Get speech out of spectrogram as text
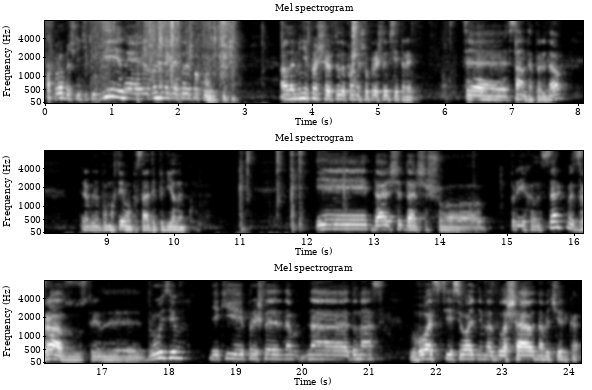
Коробочки тільки дві, вони так деколи пакують. Але мені пише в телефоні, що прийшли всі три. Це Санта передав. Треба допомогти йому поставити під ялинку. І далі, далі що? Приїхали з церкви, зразу зустріли друзів, які прийшли на, на, до нас в гості. Сьогодні в нас була ще одна вечірка.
